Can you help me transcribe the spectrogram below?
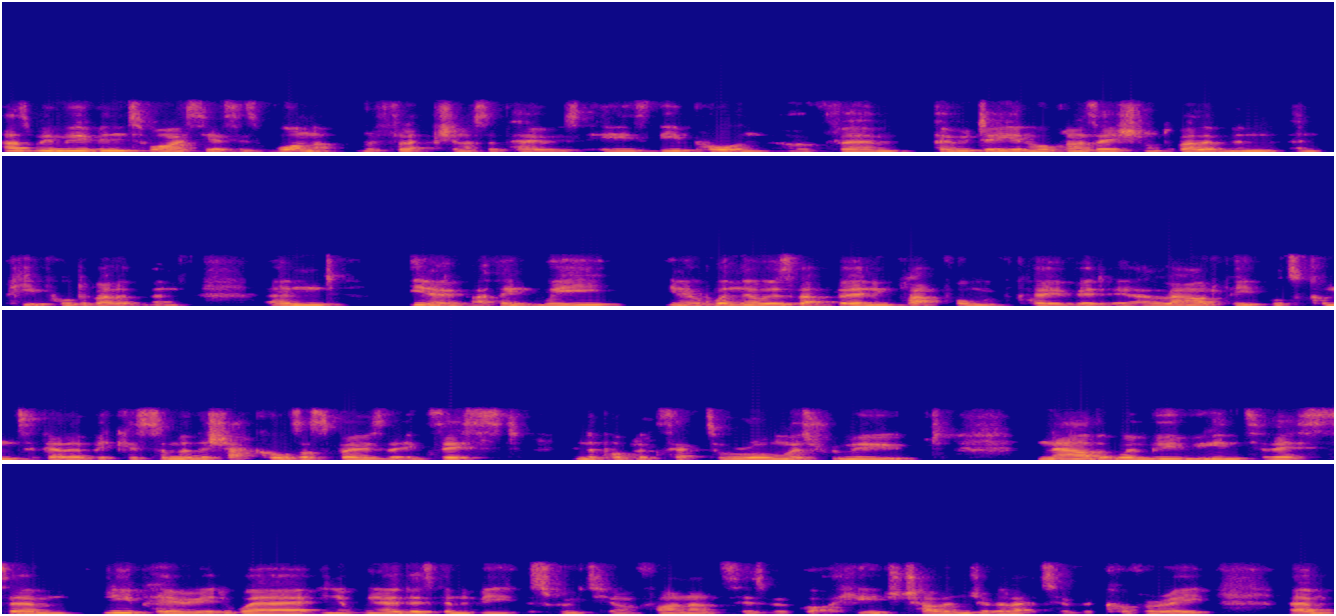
as we move into ICSs, one reflection, I suppose, is the importance of um, OD and organisational development and people development. And, you know, I think we, you know, when there was that burning platform of COVID, it allowed people to come together because some of the shackles, I suppose, that exist in the public sector were almost removed. Now that we're moving into this um, new period where you know we know there's going to be scrutiny on finances, we've got a huge challenge of elective recovery, um,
